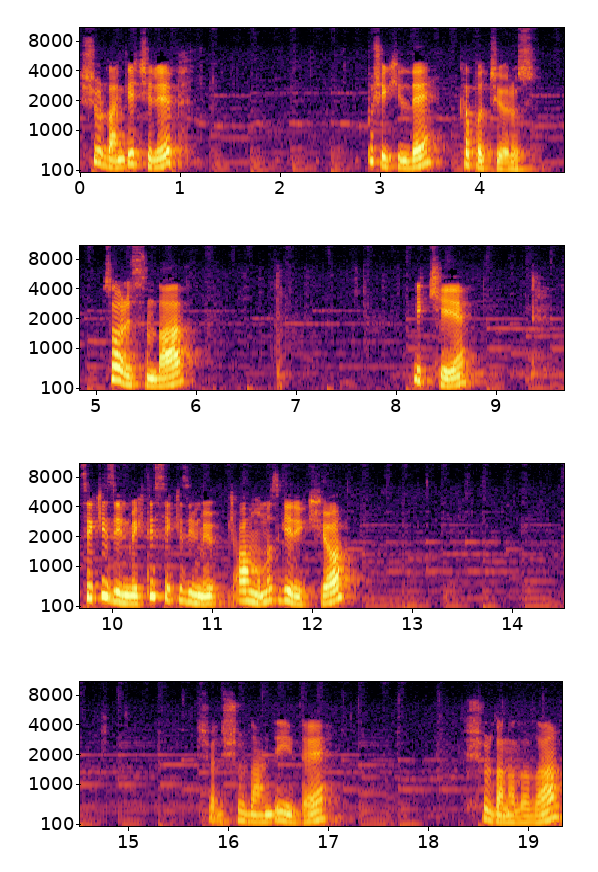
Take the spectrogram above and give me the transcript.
şuradan geçirip bu şekilde kapatıyoruz. Sonrasında 2 8 ilmekti. 8 ilmek almamız gerekiyor. Şöyle şuradan değil de şuradan alalım.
